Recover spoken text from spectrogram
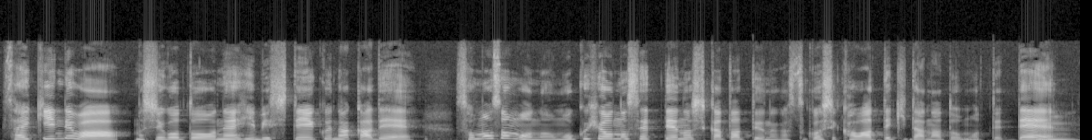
最近ではまあ仕事をね日々していく中でそもそもの目標の設定の仕方っていうのが少し変わってきたなと思ってて、うん。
